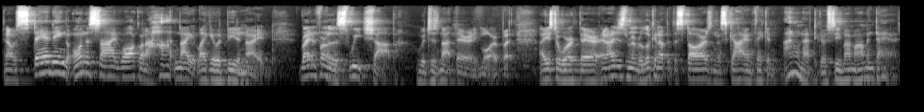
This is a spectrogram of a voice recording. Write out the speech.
and I was standing on the sidewalk on a hot night like it would be tonight, right in front of the sweet shop, which is not there anymore. But I used to work there, and I just remember looking up at the stars and the sky and thinking, I don't have to go see my mom and dad.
